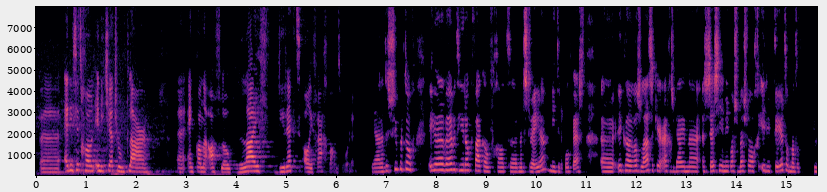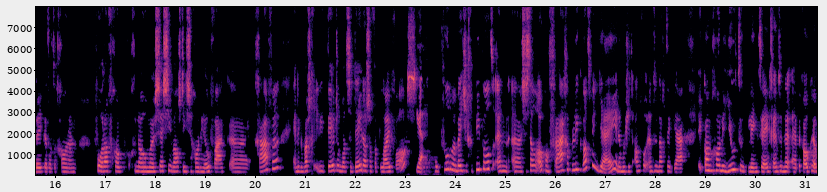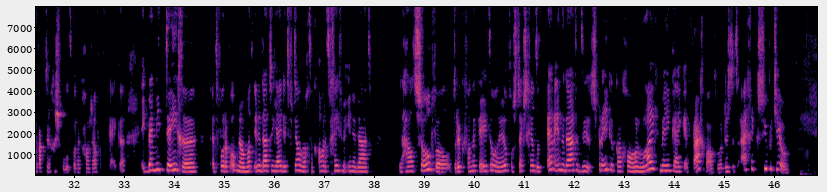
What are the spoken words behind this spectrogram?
Uh, en die zit gewoon in die chatroom klaar uh, en kan na afloop live direct al je vragen beantwoorden. Ja, dat is super tof. Ik, uh, we hebben het hier ook vaak over gehad uh, met z'n tweeën, niet in de podcast. Uh, ik was de laatste keer ergens bij een, een, sessie en ik was best wel geïrriteerd, omdat het bleek dat het gewoon een voorafgenomen sessie was die ze gewoon heel vaak gaven. En ik was geïrriteerd omdat ze deden alsof het live was. Ja. Ik voelde me een beetje gepiepeld en ze stelden ook een vragen publiek. Wat vind jij? En dan moest je het antwoorden. En toen dacht ik, ja, ik kwam gewoon een YouTube-link tegen. En toen heb ik ook heel vaak teruggespoeld. Kon ik gewoon zelf even kijken. Ik ben niet tegen het vooraf opnam. Want inderdaad, toen jij dit vertelde, dacht ik, oh, dat geeft me inderdaad, het haalt zoveel druk van de ketel, heel veel stress scheelt het. En inderdaad, de spreker kan gewoon live meekijken en vragen beantwoorden. Dus dat is eigenlijk super chill.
